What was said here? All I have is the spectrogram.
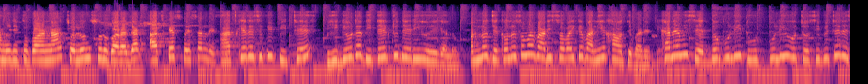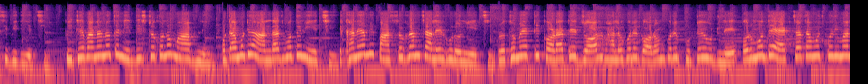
আমি ঋতুপর্ণা। চলুন শুরু করা যাক আজকে স্পেশাল আজকের রেসিপি পিঠে ভিডিওটা দিতে একটু দেরি হয়ে গেল। অন্য যে কোনো সময় বাড়ির সবাইকে বানিয়ে খাওয়াতে পারেন। এখানে আমি সেদ্ধ পুলি, দুধ পুলি ও চষি পিঠে রেসিপি দিয়েছি। পিঠে বানানোতে নির্দিষ্ট কোনো মাপ নেই। মোটামুটি আন্দাজ মতো নিয়েছি। এখানে আমি পাঁচশো গ্রাম চালের গুঁড়ো নিয়েছি। প্রথমে একটি কড়াতে জল ভালো করে গরম করে ফুটে উঠলে ওর মধ্যে এক চা চামচ পরিমাণ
